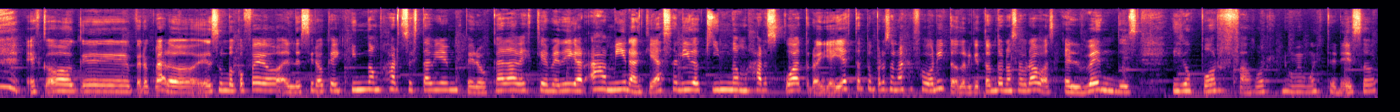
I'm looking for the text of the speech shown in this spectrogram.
es como que, pero claro, es un poco feo el decir, ok, Kingdom Hearts está bien, pero cada vez que me digan, ah, mira, que ha salido Kingdom Hearts 4 y ahí está tu personaje favorito, del que tanto nos hablabas, el Vendus, digo, por favor, no me muestren eso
